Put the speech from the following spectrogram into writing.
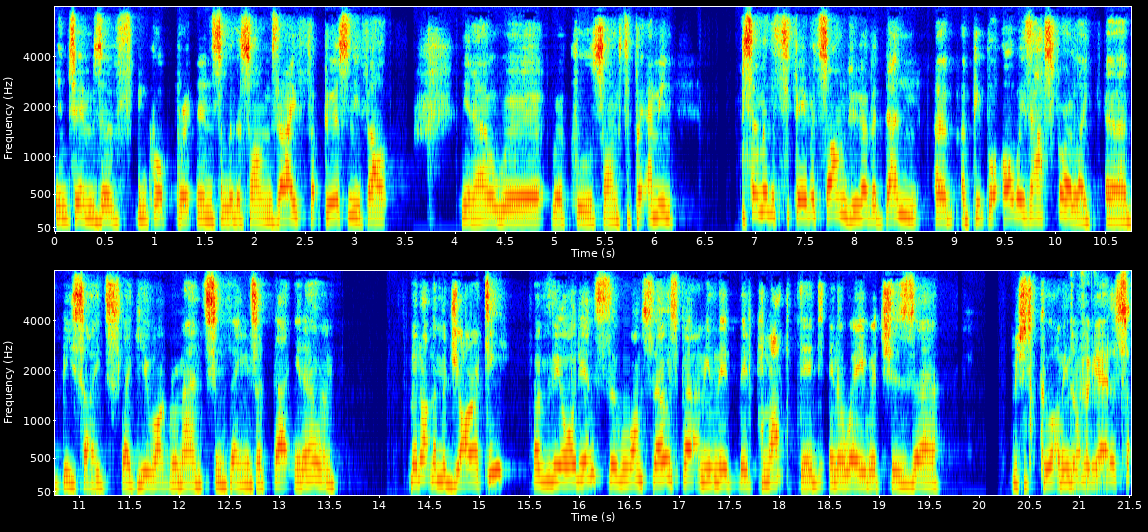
in terms of incorporating some of the songs that I personally felt, you know, were were cool songs to play. I mean, some of the favorite songs we've ever done, uh, uh, people always ask for like uh, B sides, like "You Want Romance" and things like that. You know, and they're not the majority of the audience that wants those, but I mean, they they've connected in a way which is uh, which is cool. I mean, Don't one of the forget- so-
